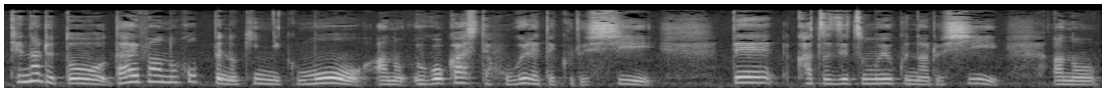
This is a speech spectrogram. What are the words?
ってなるとだいぶあのほっぺの筋肉もあの動かしてほぐれてくるしで滑舌も良くなるしあの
